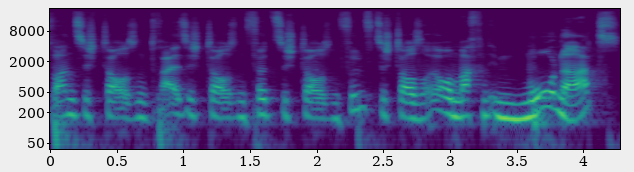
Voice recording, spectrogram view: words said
20.000, 30.000, 40.000, 50.000 Euro machen im Monat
